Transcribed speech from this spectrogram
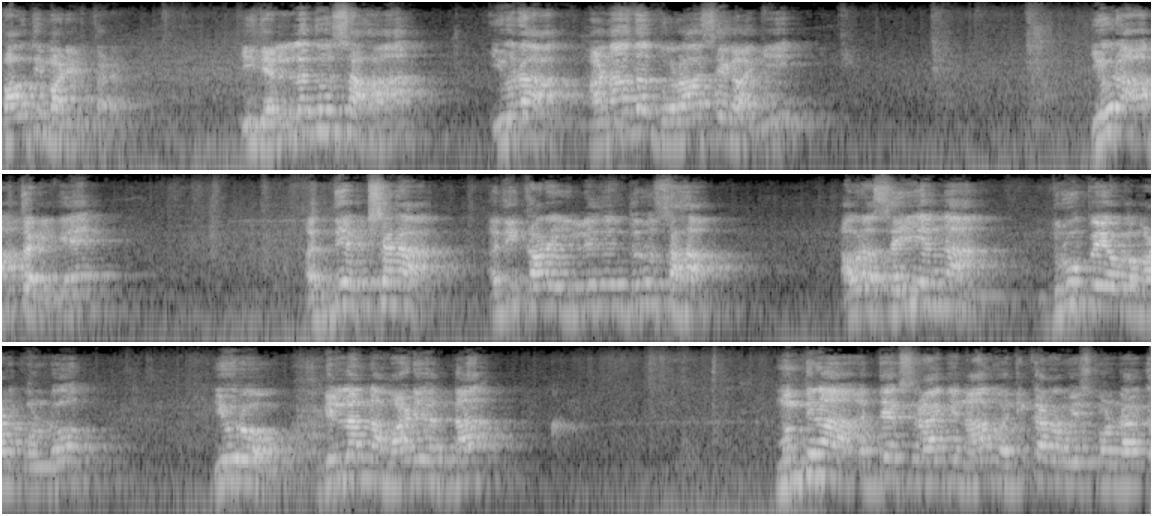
ಪಾವತಿ ಮಾಡಿರ್ತಾರೆ. ಇದೆಲ್ಲದೂ ಸಹ ಇವರ ಹಣದ ದುರಾಸೆಗಾಗಿ ಇವರ ಆಪ್ತರಿಗೆ ಅಧ್ಯಕ್ಷರ ಅಧಿಕಾರ ಇಲ್ಲದಿದ್ದರೂ ಸಹ ಅವರ ಸಹಿಯನ್ನ ದುರುಪಯೋಗ ಮಾಡಿಕೊಂಡು ಇವರು ಬಿಲ್ಲನ್ನ ಮಾಡಿರೋದನ್ನ ಮುಂದಿನ ಅಧ್ಯಕ್ಷರಾಗಿ ನಾನು ಅಧಿಕಾರ ವಹಿಸಿಕೊಂಡಾಗ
